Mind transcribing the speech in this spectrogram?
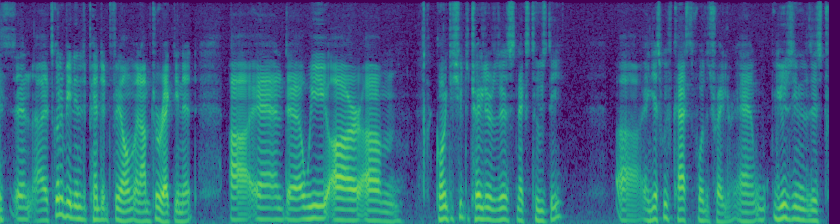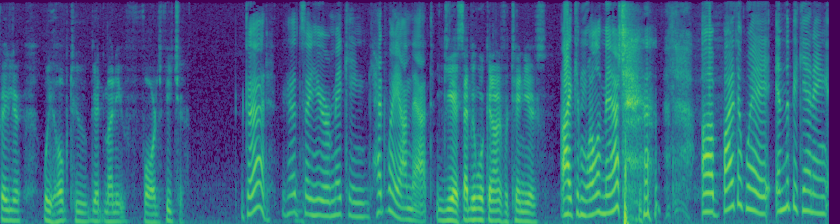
it's and uh, it's going to be an independent film, and I'm directing it. Uh, and uh, we are um, going to shoot the trailer of this next Tuesday. Uh, and yes, we've cast for the trailer, and using this trailer, we hope to get money for the feature. Good, good. So you're making headway on that. Yes, I've been working on it for ten years. I can well imagine. uh, by the way, in the beginning,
